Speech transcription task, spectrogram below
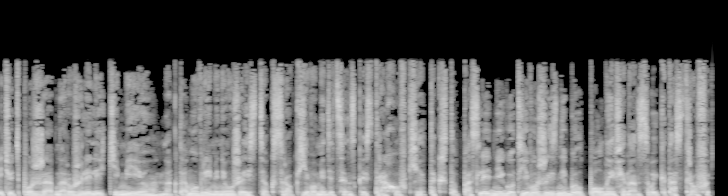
и чуть позже обнаружили лейкемию, но к тому времени уже истек срок его медицинской страховки, так что последний год его жизни был полной финансовой катастрофой.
